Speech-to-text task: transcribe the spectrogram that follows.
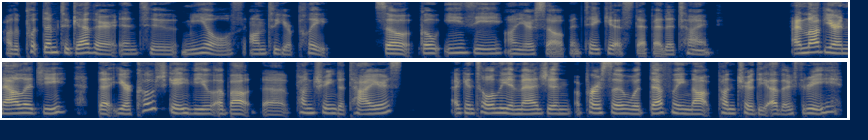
how to put them together into meals onto your plate. So go easy on yourself and take it a step at a time. I love your analogy that your coach gave you about the puncturing the tires. I can totally imagine a person would definitely not puncture the other three,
